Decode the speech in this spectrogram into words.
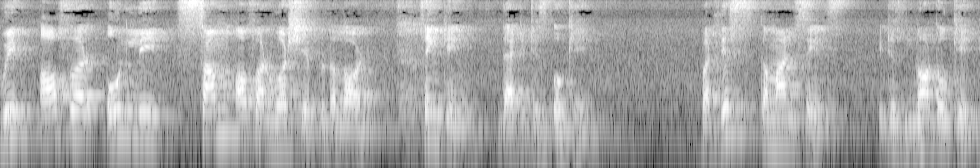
we offer only some of our worship to the Lord, thinking that it is okay. But this command says it is not okay.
